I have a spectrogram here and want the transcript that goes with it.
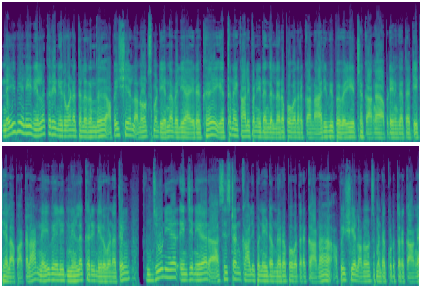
நெய்வேலி நிலக்கரி நிறுவனத்திலிருந்து அபிஷியல் அனௌன்ஸ்மெண்ட் என்ன வெளியாயிருக்கு? எத்தனை காலி பணியிடங்கள் நிரப்புவதற்கான அறிவிப்பை வெளியிட்டிருக்காங்க அப்படிங்கிறத டீட்டெயிலாக பார்க்கலாம். நெய்வேலி நிலக்கரி நிறுவனத்தில் ஜூனியர் இன்ஜினியர் அசிஸ்டன்ட் காலி பணியிடம் நிரப்புவதற்கான அபிஷியல் அனௌன்ஸ்மெண்ட்டை கொடுத்துருக்காங்க.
